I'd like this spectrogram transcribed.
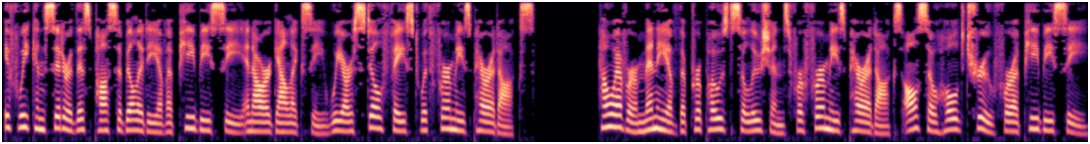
If we consider this possibility of a PBC in our galaxy we are still faced with Fermi's paradox. However many of the proposed solutions for Fermi's paradox also hold true for a PBC.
